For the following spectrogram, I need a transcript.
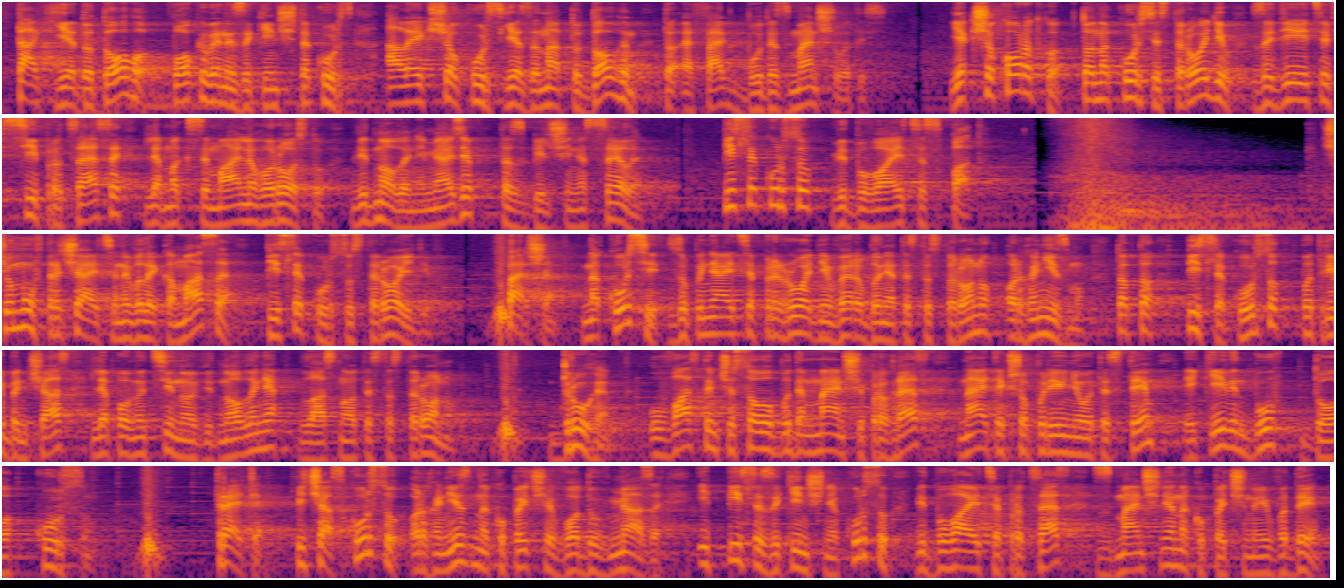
Так є до того, поки ви не закінчите курс. Але якщо курс є занадто довгим, то ефект буде зменшуватись. Якщо коротко, то на курсі стероїдів задіються всі процеси для максимального росту, відновлення м'язів та збільшення сили. Після курсу відбувається спад. Чому втрачається невелика маса після курсу стероїдів? Перше, на курсі зупиняється природнє вироблення тестостерону організму. Тобто після курсу потрібен час для повноцінного відновлення власного тестостерону. Друге, у вас тимчасово буде менший прогрес, навіть якщо порівнювати з тим, який він був до курсу. Третє, під час курсу організм накопичує воду в м'язах, і після закінчення курсу відбувається процес зменшення накопиченої води.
